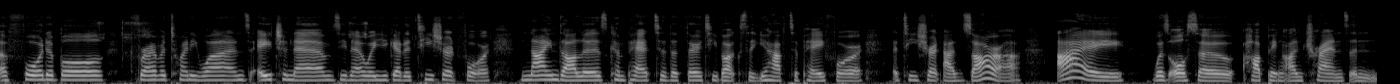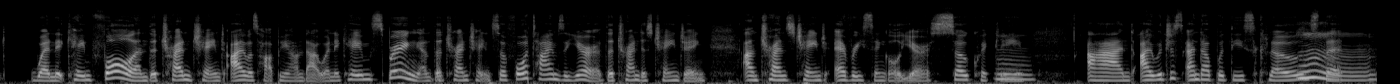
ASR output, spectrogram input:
affordable Forever 21s, H&Ms, you know, where you get a t-shirt for $9 compared to the 30 bucks that you have to pay for a t-shirt at Zara, I was also hopping on trends and when it came fall and the trend changed, I was hopping on that. When it came spring and the trend changed. So, four times a year, the trend is changing, and trends change every single year so quickly. Mm. And I would just end up with these clothes that Mm.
